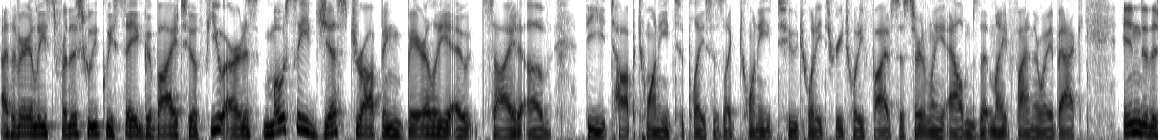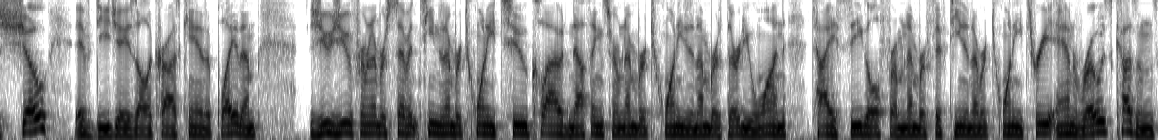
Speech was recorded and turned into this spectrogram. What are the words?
At the very least, for this week, we say goodbye to a few artists, mostly just dropping barely outside of the top 20 to places like 22, 23, 25. So certainly albums that might find their way back into the show if DJs all across Canada play them. Juju from number 17 to number 22, Cloud Nothings from number 20 to number 31, Ty Segall from number 15 to number 23, and Rose Cousins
